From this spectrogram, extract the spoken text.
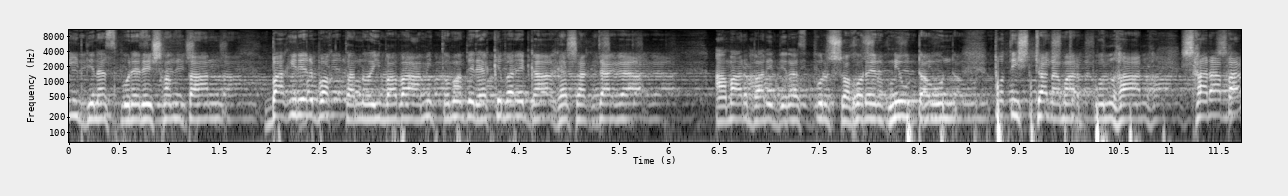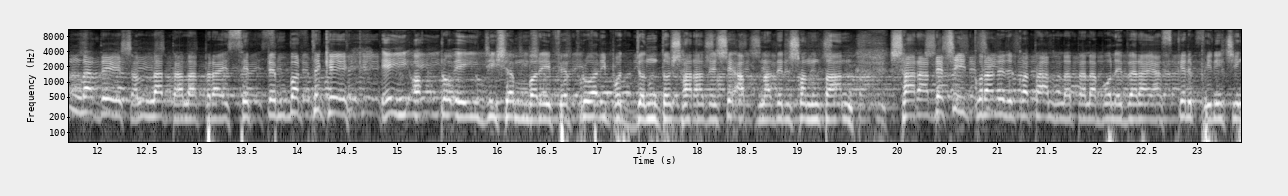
এই দিনাজপুরের এই সন্তান বাহিরের বক্তা নই বাবা, আমি তোমাদের একেবারে গা ঘেঁষাক জায়গা। আমার বাড়ি দিনাজপুর শহরের নিউ টাউন, প্রতিষ্ঠান আমার ফুলহাট। সারা বাংলাদেশ আল্লাহ তালা প্রায় সেপ্টেম্বর থেকে এই অক্টো, এই ডিসেম্বর ফেব্রুয়ারি পর্যন্ত সারা দেশে আপনাদের সন্তান, সারা দেশেই কোরআনের কথা আল্লাহ তালা বলে বেড়ায়। আজকের ফিনিশিং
